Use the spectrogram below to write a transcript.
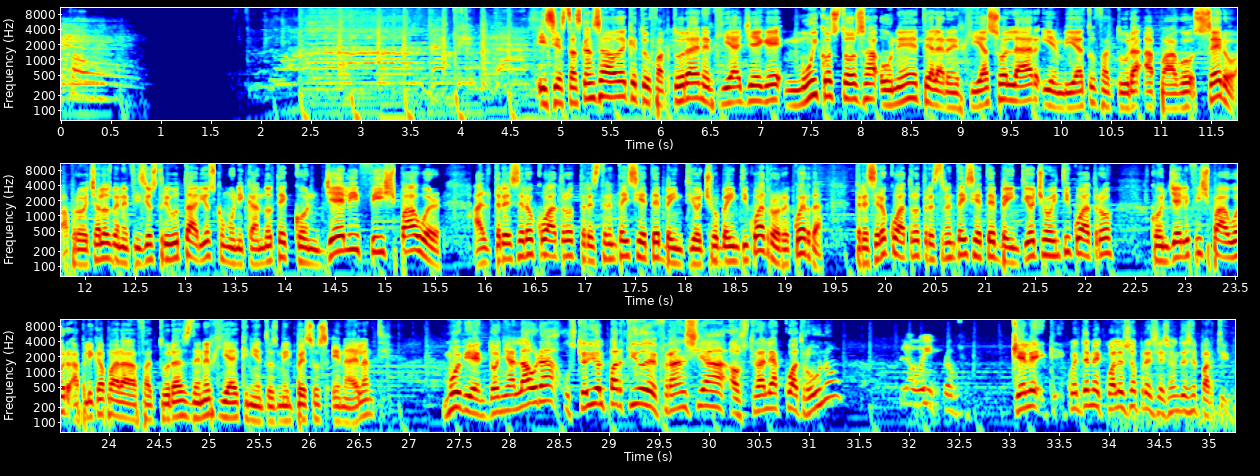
Y si estás cansado de que tu factura de energía llegue muy costosa, únete a la energía solar y envía tu factura a pago cero. Aprovecha los beneficios tributarios comunicándote con Jellyfish Power al 304-337-2824. Recuerda, 304-337-2824 con Jellyfish Power aplica para facturas de energía de 500 mil pesos en adelante. Muy bien, doña Laura, ¿usted vio el partido de Francia-Australia 4-1? Lo vi, profe. ¿Qué cuénteme cuál es su apreciación de ese partido.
